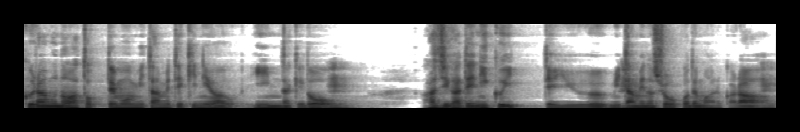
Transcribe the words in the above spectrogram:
膨らむのはとっても見た目的にはいいんだけど、うん。味が出にくいっていう見た目の証拠でもあるから、うん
